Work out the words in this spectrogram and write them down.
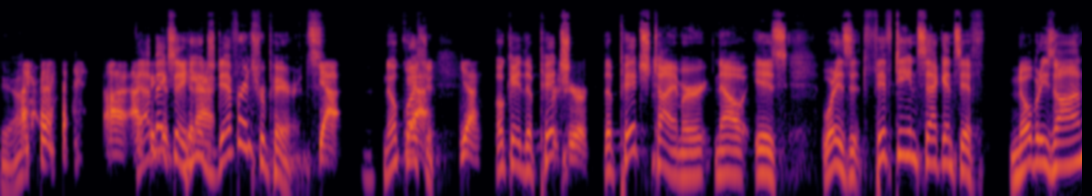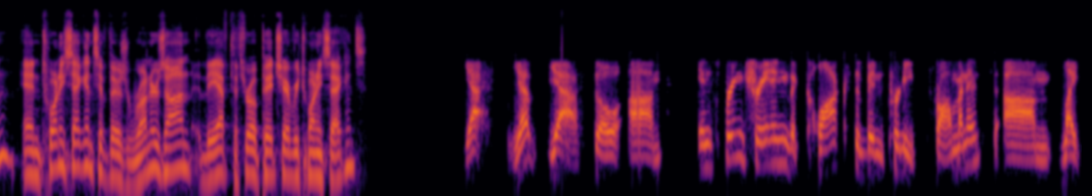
Yeah. uh, that makes a huge difference for parents. Yeah. No question. Yeah. yeah okay. The pitch, sure. the pitch timer now is what is it? 15 seconds if nobody's on and 20 seconds if there's runners on. They have to throw a pitch every 20 seconds. Yes. Yep. Yeah. So, um, in spring training, the clocks have been pretty prominent, um, like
